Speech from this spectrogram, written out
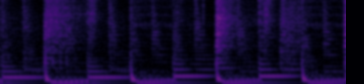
うん。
